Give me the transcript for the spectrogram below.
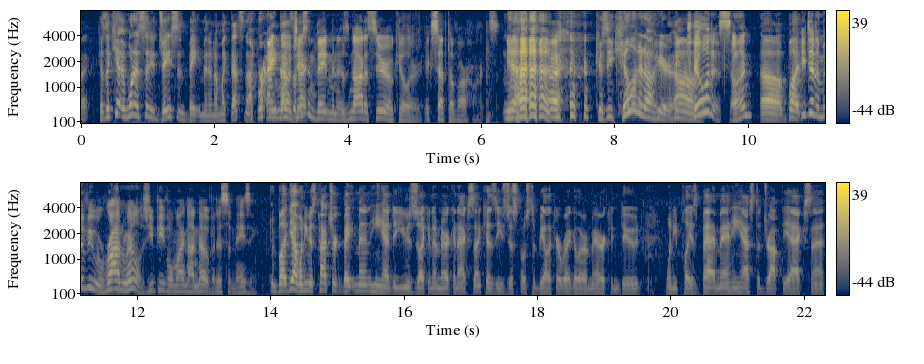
Yeah, it. because I, can't- I want to say Jason Bateman, and I'm like, that's not right. no, That's what I- Jason Bateman is not a serial killer, except of our hearts. Yeah, because he killing it out here. Um, Killing it, son. Uh, but He did a movie with Ryan Reynolds. You people might not know, but it's amazing. But yeah, when he was Patrick Bateman, he had to use like an American accent because he's just supposed to be like a regular American dude. When he plays Batman, he has to drop the accent.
